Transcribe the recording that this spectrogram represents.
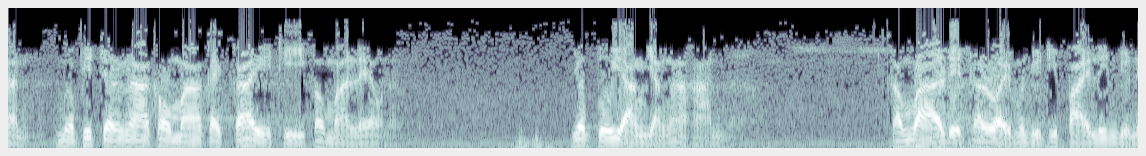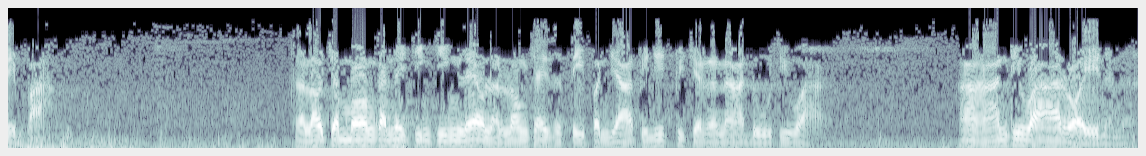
นั่น เมื่อพิจารณาเข้ามาใกล้ ๆ ทีเข้ามาแล้วนะยกตัวอย่างอย่างอาหาร คำว่าอร่อยอร่อยมันอยู่ที่ปลายลิ้นอยู่ในปาก ถ้าเราจะมองกันให้จริง ๆ แล้วล่ะ ลองใช้สติปัญญาพินิจพิจารณาดูที่ว่า อาหารที่ว่าอร่อยนั่นนะ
